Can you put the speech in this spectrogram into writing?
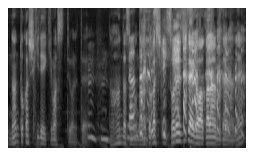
なんとか式でいきますって言われて、うんうん。なんだそのなんとか式。それ自体がわからんみたいなね。そ う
